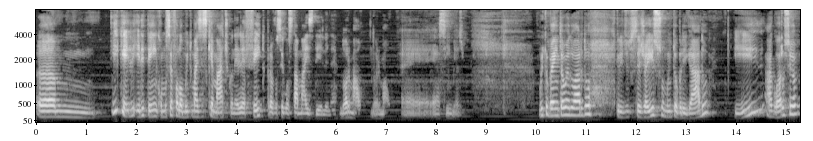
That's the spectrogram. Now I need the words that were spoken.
Um, e que ele, ele tem, como você falou, muito mais esquemático, né? Ele é feito para você gostar mais dele, né? Normal, normal. É, é assim mesmo. Muito bem, então, Eduardo. Acredito que seja isso. Muito obrigado. E agora o senhor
